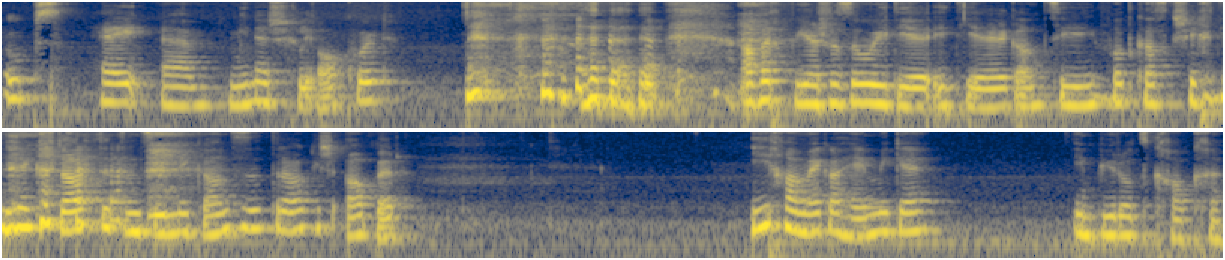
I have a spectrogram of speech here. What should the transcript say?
Ups. Hey, ähm, meine ist ein bisschen awkward. Aber ich bin ja schon so in die, in die ganze Podcast-Geschichte gestartet und sind nicht ganz so tragisch. Aber ich habe mega Hemmungen, im Büro zu kacken.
